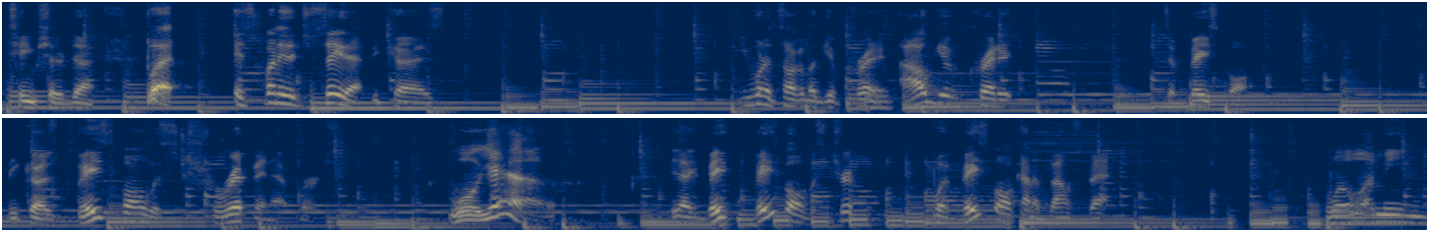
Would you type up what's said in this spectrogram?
team should have done. But it's funny that you say that because you want to talk about give credit. I'll give credit to baseball because baseball was tripping at first. Well, yeah. Yeah, ba- baseball was tripping, but baseball kind of bounced back. Well, I mean,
